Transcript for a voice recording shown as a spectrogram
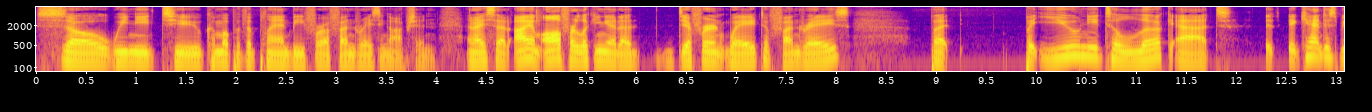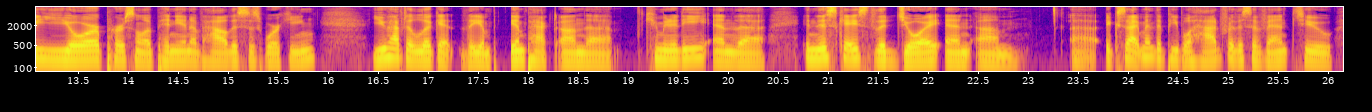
So we need to come up with a plan B for a fundraising option. And I said, I am all for looking at a different way to fundraise, but but you need to look at it, it can't just be your personal opinion of how this is working. You have to look at the imp- impact on the community and the in this case the joy and um, uh, excitement that people had for this event to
